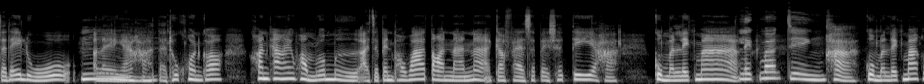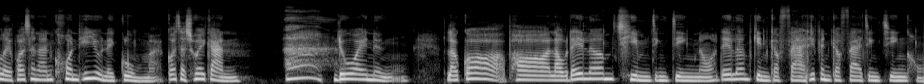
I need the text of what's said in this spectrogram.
จะได้รู้อืมอะไรอย่างเงี้ยค่ะ แต่ทุกคนก็ค่อนข้างให้ความร่วมมือ อาจจะเป็นเพราะว่าตอนนั้นน่ะกาแฟ specialty อะค่ะ กลุ่มมันเล็กมาก เล็กมากจริงค่ะ กลุ่มมันเล็กมากเลย เพราะฉะนั้นคนที่อยู่ในกลุ่มอะก็จะช่วยกันอ่า ด้วยหนึ่งแล้วก็พอเราได้เริ่มชิมจริง ๆ เนาะได้เริ่มกินกาแฟที่เป็นกาแฟจริง ๆ ของ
